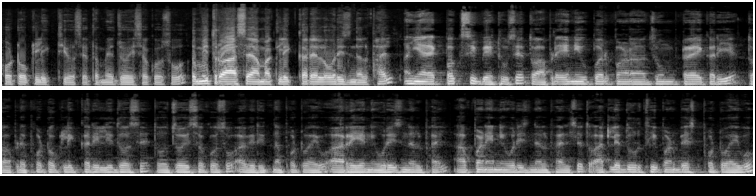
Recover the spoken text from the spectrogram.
ફોટો ક્લિક થયો છે તમે જોઈ શકો છો. તો મિત્રો આ છે આમાં ક્લિક કરેલ ઓરિજિનલ ફાઇલ અહીંયા એક પક્ષી બેઠું છે તો આપણે એની ઉપર પણ ઝૂમ ટ્રાય કરીએ તો આપણે ફોટો ક્લિક કરી લીધો છે તો જોઈ શકો છો આવી રીતના ફોટો આવ્યો. આ રહી એની ઓરિજિનલ ફાઇલ આ પણ એની ઓરિજિનલ ફાઇલ છે તો આટલે દૂરથી પણ બેસ્ટ ફોટો આવ્યો.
